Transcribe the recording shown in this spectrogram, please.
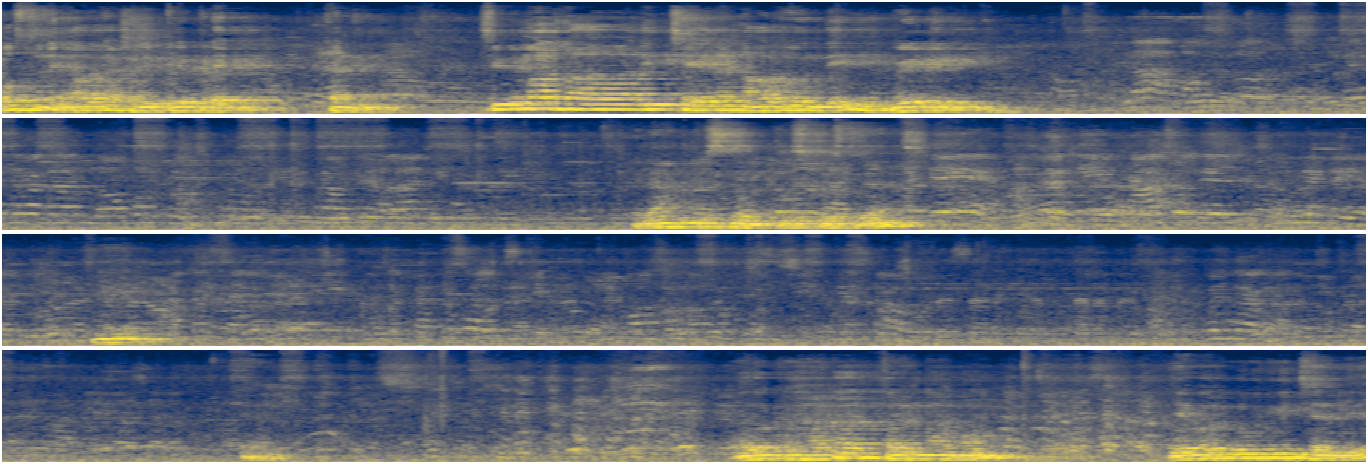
వస్తున్నాయి అవకాశాలు ఇప్పుడిప్పుడే కానీ సినిమా రావాలి చేయాలని నాకు ఉంది వెయిటింగ్ ఎలా అనిపిస్తుంది? తీసుకొస్తే? హఠాత్ పరిణామం. ఎవరు ఊహించండి?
